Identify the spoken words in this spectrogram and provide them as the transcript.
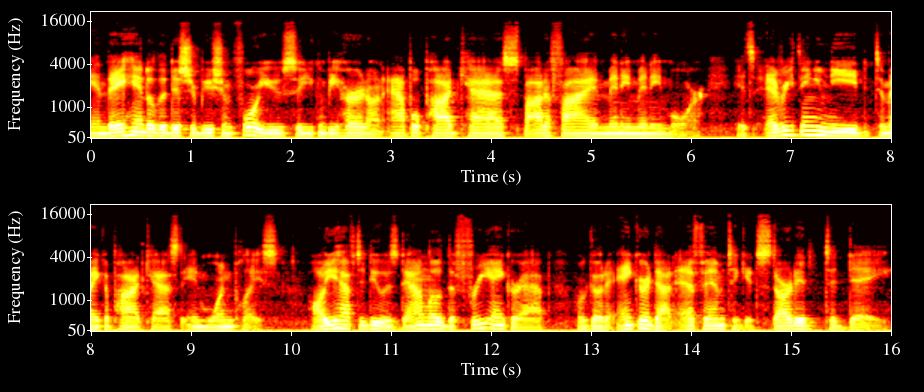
and they handle the distribution for you so you can be heard on Apple Podcasts, Spotify, and many, many more. It's everything you need to make a podcast in one place. All you have to do is download the free Anchor app or go to anchor.fm to get started today.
